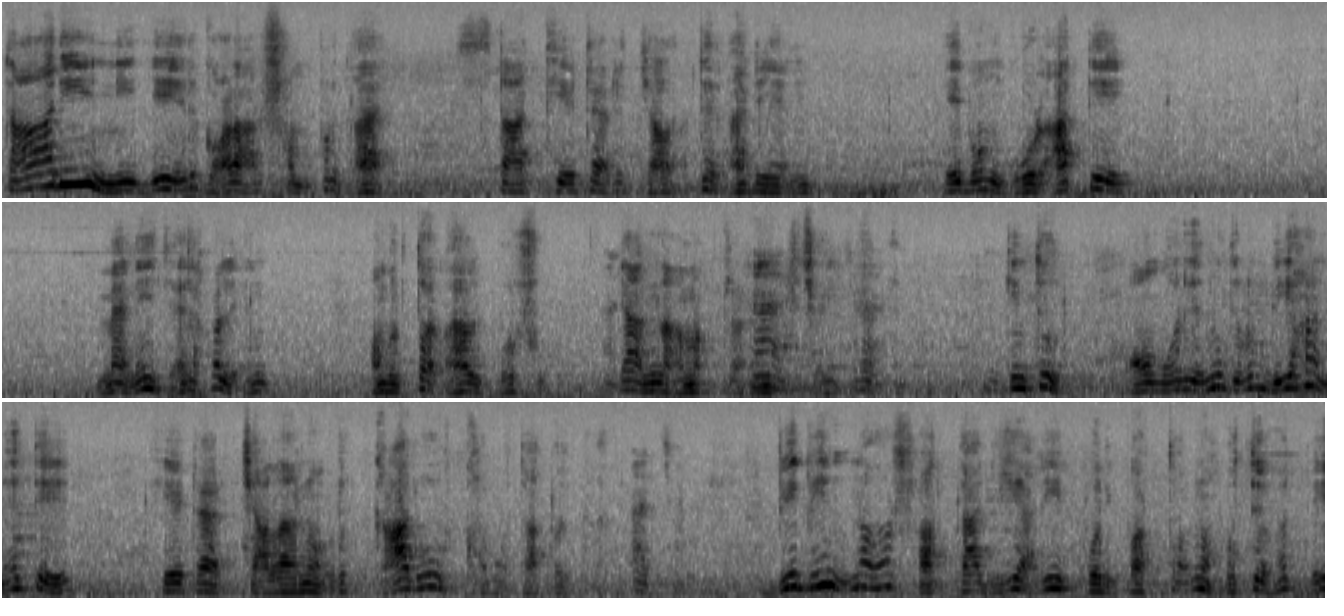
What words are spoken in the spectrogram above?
তারই নিজের গড়ার সম্প্রদায় স্টার থিয়েটার চালাতে লাগলেন এবং গোড়াতে ম্যানেজার হলেন অমৃতলাল বসু। যার নাম আপনারা হ্যাঁ, নিশ্চয়ই হ্যাঁ। অমরেন্দ্র বিহানেতে থিয়েটার চালানোর কারুর ক্ষমতা হল না। আচ্ছা। বিভিন্ন সত্তাধিকারী পরিবর্তন হতে হতে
